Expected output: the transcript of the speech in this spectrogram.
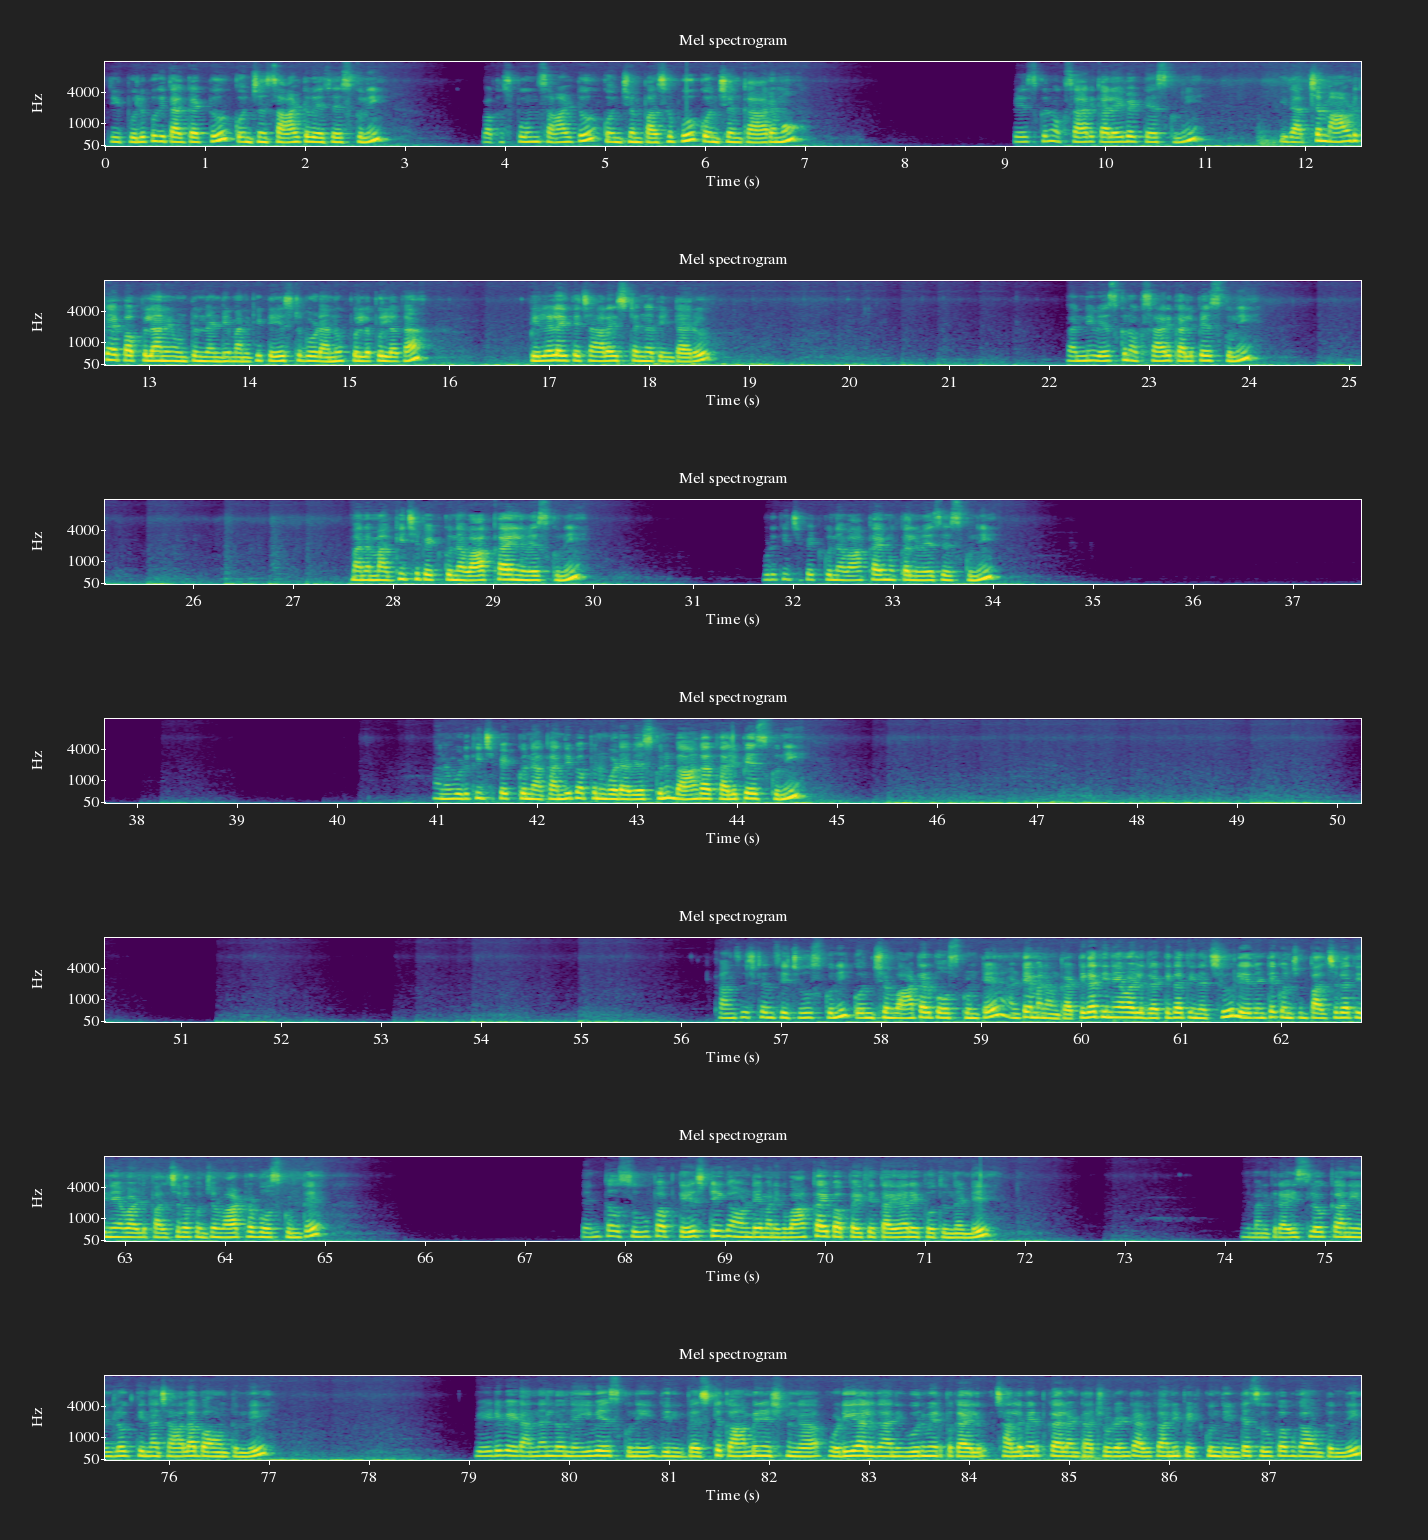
ఈ పులుపుకి తగ్గట్టు కొంచెం సాల్ట్ వేసేసుకుని ఒక స్పూన్ సాల్ట్ కొంచెం పసుపు కొంచెం కారము వేసుకుని ఒకసారి కలయబెట్టేసుకుని ఇది అచ్చ మామిడికాయ పప్పులానే ఉంటుందండి మనకి. టేస్ట్ కూడాను పుల్ల పుల్లగా. పిల్లలైతే చాలా ఇష్టంగా తింటారు. ఇవన్నీ వేసుకుని ఒకసారి కలిపేసుకుని మనం మగ్గించి పెట్టుకున్న వాక్కాయలను వేసుకుని ఉడికించి పెట్టుకున్న వాకాయ ముక్కల్ని వేసేసుకుని మనం ఉడికించి పెట్టుకున్న కందిపప్పును కూడా వేసుకుని బాగా కలిపేసుకుని కన్సిస్టెన్సీ చూసుకుని కొంచెం వాటర్ పోసుకుంటే అంటే మనం గట్టిగా తినేవాళ్ళు గట్టిగా తినచ్చు లేదంటే కొంచెం పల్చగా తినేవాళ్ళు పల్చగా కొంచెం వాటర్ పోసుకుంటే ఎంతో సూపర్ టేస్టీగా ఉండే మనకి వాక్కాయ పప్పు అయితే తయారైపోతుందండి. ఇది మనకి రైస్లోకి కానీ ఎందులోకి తిన్నా చాలా బాగుంటుంది. వేడి వేడి అన్నంలో నెయ్యి వేసుకుని దీనికి బెస్ట్ కాంబినేషన్గా వడియాలు కానీ ఊరిమిరపకాయలు చల్లమిరపకాయలు అంటారు చూడండి. అవి కానీ పెట్టుకుని తింటే సూపర్గా ఉంటుంది.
